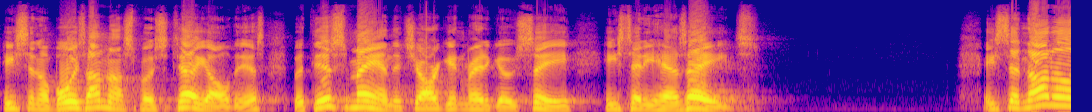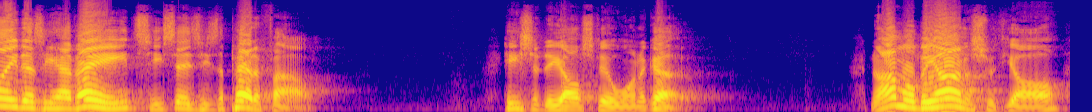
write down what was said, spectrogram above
He said, No, boys, I'm not supposed to tell you all this, but this man that y'all are getting ready to go see, he said he has AIDS. He said, Not only does he have AIDS, he says he's a pedophile. He said, Do y'all still want to go? Now, I'm going to be honest with y'all.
